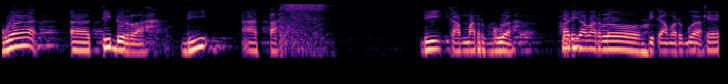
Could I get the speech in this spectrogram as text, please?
gue eh, tidur lah di atas di kamar gue Oh, di kamar lu. di kamar gue Oke.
